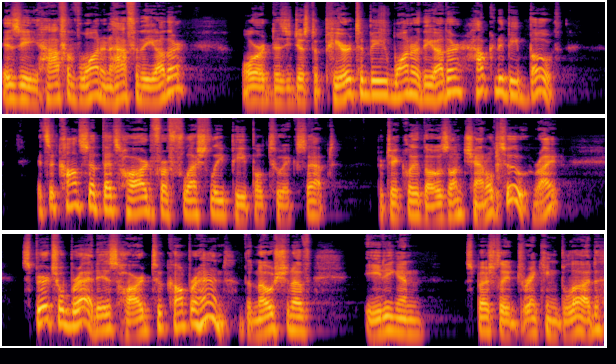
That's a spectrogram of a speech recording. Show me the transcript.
Is he half of one and half of the other? Or does he just appear to be one or the other? How could he be both? It's a concept that's hard for fleshly people to accept, particularly those on channel two, right? Spiritual bread is hard to comprehend. The notion of eating and especially drinking blood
